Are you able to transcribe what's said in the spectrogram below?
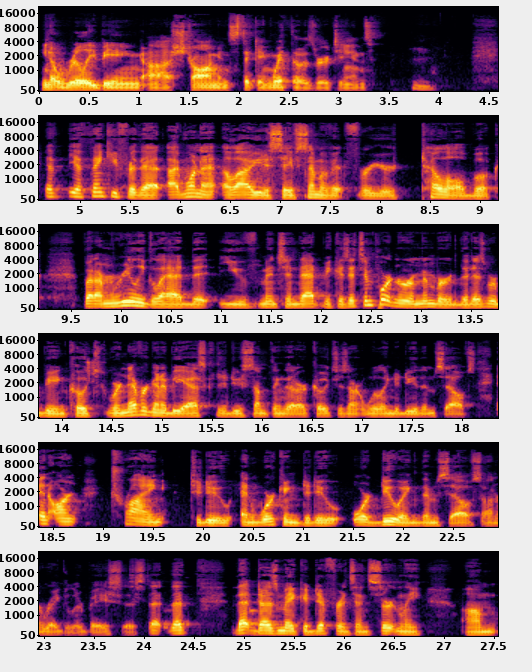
you know really being uh, strong and sticking with those routines hmm. yeah, thank you for that i want to allow you to save some of it for your tell-all book but i'm really glad that you've mentioned that because it's important to remember that as we're being coached we're never going to be asked to do something that our coaches aren't willing to do themselves and aren't trying to do and working to do or doing themselves on a regular basis. That that that does make a difference, and certainly, um,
